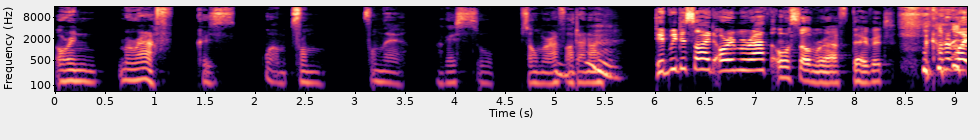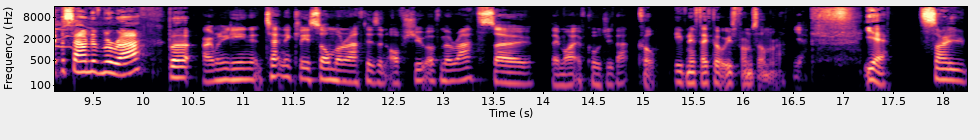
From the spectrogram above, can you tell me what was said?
Orin Marath because, well, I'm from from there, I guess, or Sol Marath. I don't know. Did we decide Orin Marath or Sol Marath, David? I kind of like the sound of Marath, but I mean, technically, Sol Marath is an offshoot of Marath, so they might have called you that. cool. Even if they thought he was from Sol Marath. Yeah. Yeah. So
